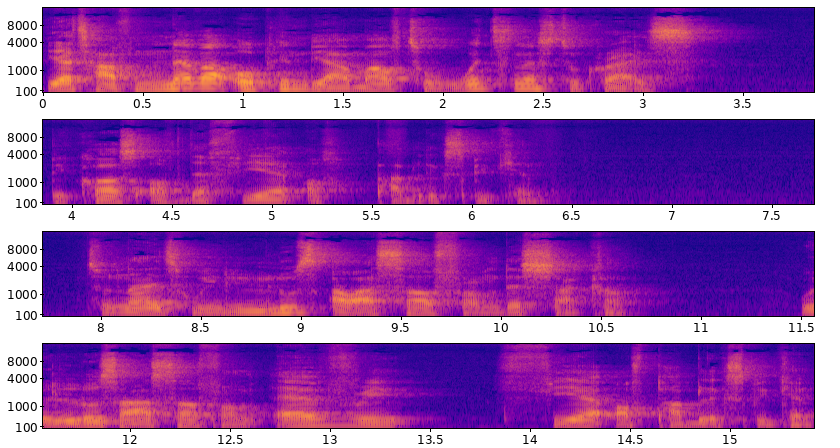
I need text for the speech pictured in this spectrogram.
yet have never opened their mouth to witness to Christ because of the fear of public speaking. Tonight, we lose ourselves from this shackle. We lose ourselves from every fear of public speaking.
